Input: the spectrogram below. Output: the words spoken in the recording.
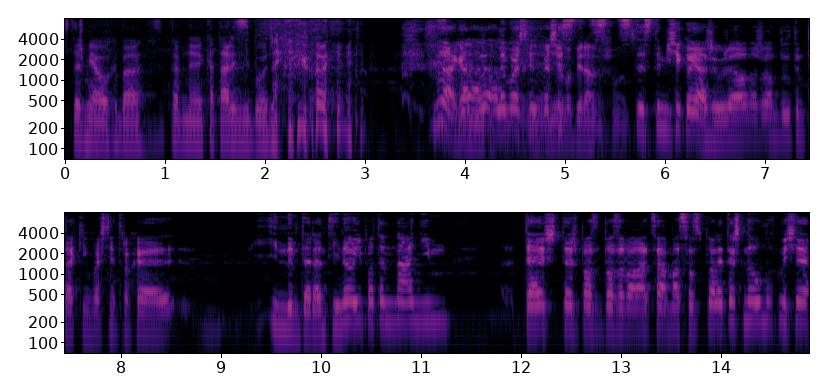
To też miało chyba pewne katarzy było dla niego. No tak, ale, ale właśnie, nie, właśnie nie z, z, z, tym mi się kojarzył, że on, że on był tym takim właśnie trochę innym Tarantino i potem na nim też, też bazowała cała masa osób, ale też no umówmy się,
